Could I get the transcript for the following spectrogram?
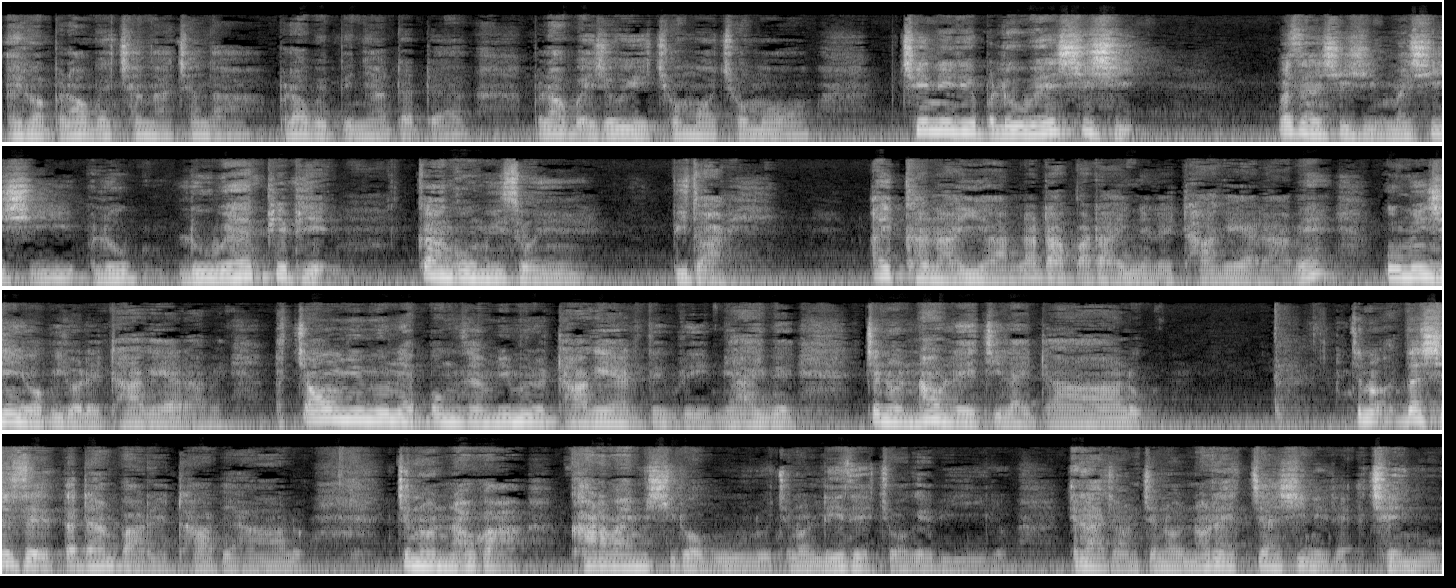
အဲ့တော့ဘလောက်ပဲချမ်းသာချမ်းသာဘလောက်ပဲပညာတတ်တတ်ဘလောက်ပဲရုပ်ရည်ချုံမောချုံမောချင်းနေတွေဘလို့ပဲရှိရှိပတ်စံရှိရှိမရှိရှိဘလို့လူပဲဖြစ်ဖြစ်ကံကုန်ပြီဆိုရင်ပြီးသွားပြီ အဲ့ခန္ဓာကြီးဟာလှတ္တပတ္တကြီးနဲ့လည်းထားခဲ့ရတာပဲဥမင်းချင်းရောပြီးတော့လည်းထားခဲ့ရတာပဲအကြောင်းမျိုးမျိုးနဲ့ပုံစံမျိုးမျိုးနဲ့ထားခဲ့ရတဲ့သူတွေအများကြီးပဲကျွန်တော်နောက်လဲကြည့်လိုက်တာလို့ကျွန်တော်အသက်80တက်တန်းပါတယ်ထားဗျာလို့ကျွန်တော်နောက်ကခါရပိုင်းမရှိတော့ဘူးလို့ကျွန်တော်40ကျော်ခဲ့ပြီလို့အဲ့ဒါကြောင့်ကျွန်တော်နောက်ထပ်ကြန့်ရှိနေတဲ့အချိန်ကို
